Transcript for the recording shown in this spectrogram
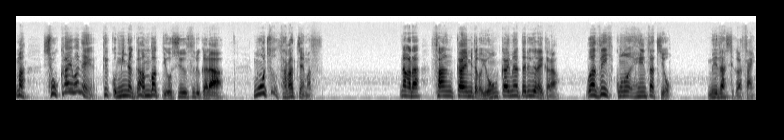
まあ初回はね結構みんな頑張って予習するからもうちょっと下がっちゃいます。だから3回目とか4回目あたりぐらいからは是非この偏差値を目指してください。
